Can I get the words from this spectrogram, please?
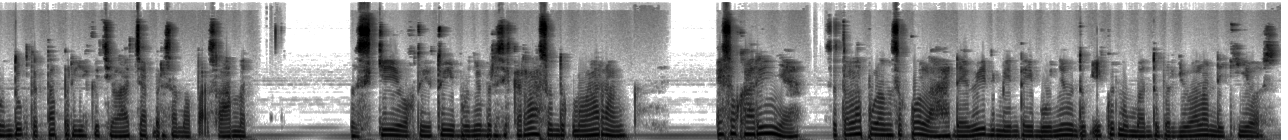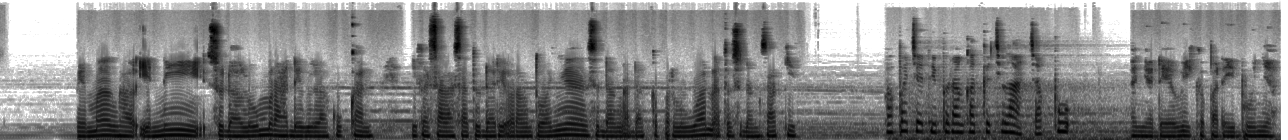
untuk tetap pergi ke Cilacap bersama Pak Slamet. Meski waktu itu ibunya bersikeras untuk melarang. Esok harinya, setelah pulang sekolah, Dewi diminta ibunya untuk ikut membantu berjualan di kios. Memang hal ini sudah lumrah Dewi lakukan jika salah satu dari orang tuanya sedang ada keperluan atau sedang sakit. Bapak jadi berangkat ke Cilacap, Bu. Tanya Dewi kepada ibunya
